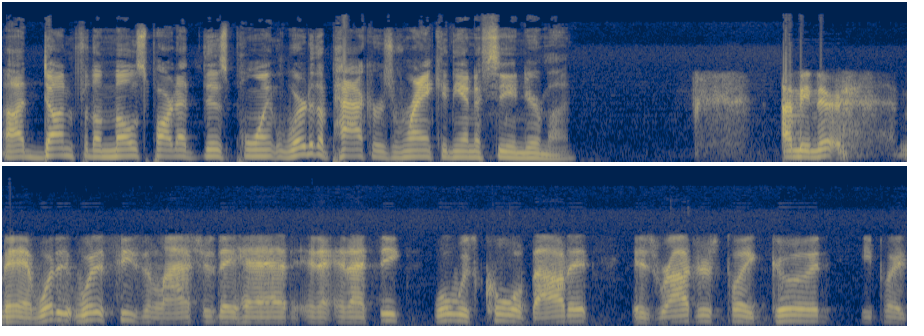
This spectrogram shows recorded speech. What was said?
uh, done for the most part at this point, where do the Packers rank in the NFC in your mind? I mean, they're man, what a, what a season last year they had, and and I think what was cool about it is Rodgers played good. He played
